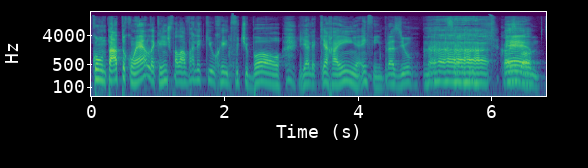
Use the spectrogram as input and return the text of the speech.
contato com ela, que a gente falava, olha aqui o rei do futebol, e olha aqui a rainha. Enfim, Brasil, né? Quase É.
